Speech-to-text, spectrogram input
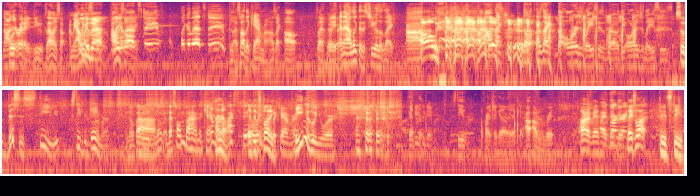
No, I didn't recognize you because I only saw. I mean, I Look only at saw. that. I only Look saw. at Like, that, Steve. Look at that, Steve. I saw the camera. I was like, oh. I was like, wait. And then I looked at the shoes. I was like, ah. Oh, I was like, the, I was like, the orange laces, bro. The orange laces. So this is Steve, Steve the gamer. Nobody, Uh, nobody. That's why I'm behind the camera. I know. I still If it's funny. The camera. He knew who you were. Got Steve the- the gamer. Steve, I'll probably check it out later. I'll, I'll remember it. All right, man. All right, thank you. Thanks a lot, dude. Steve,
